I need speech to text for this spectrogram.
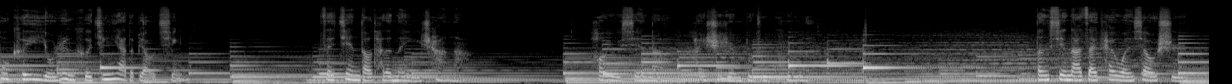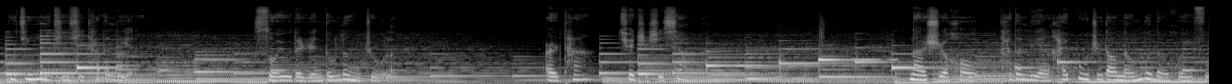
不可以有任何惊讶的表情，在见到他的那一刹那，好友谢娜还是忍不住哭了。当谢娜在开玩笑时，不经意提起他的脸，所有的人都愣住了。而他却只是笑了。那时候他的脸还不知道能不能恢复，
